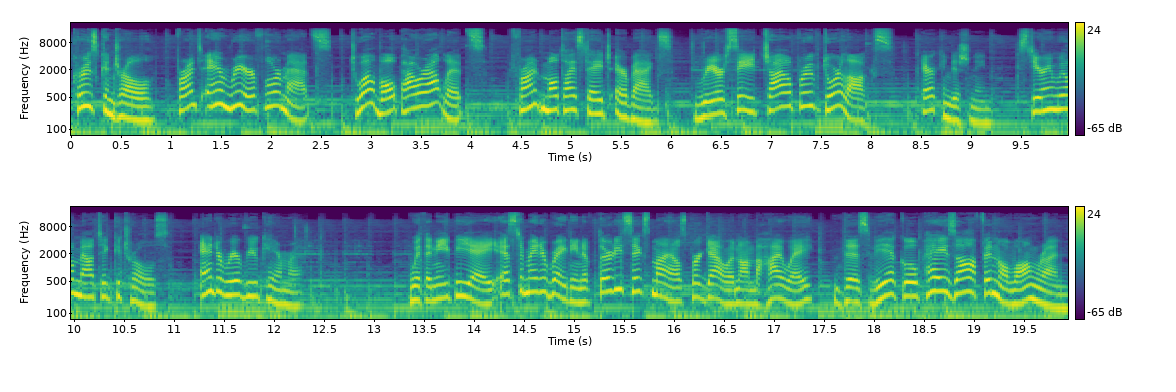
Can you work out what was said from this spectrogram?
cruise control, front and rear floor mats, 12-volt power outlets, front multi-stage airbags, rear seat child-proof door locks, air conditioning, steering wheel mounted controls, and a rear view camera. With an EPA estimated rating of 36 miles per gallon on the highway, this vehicle pays off in the long run.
